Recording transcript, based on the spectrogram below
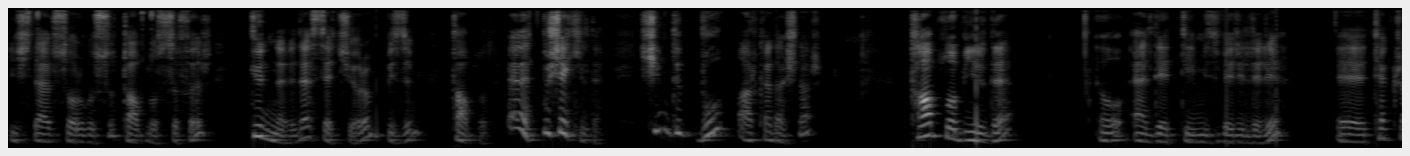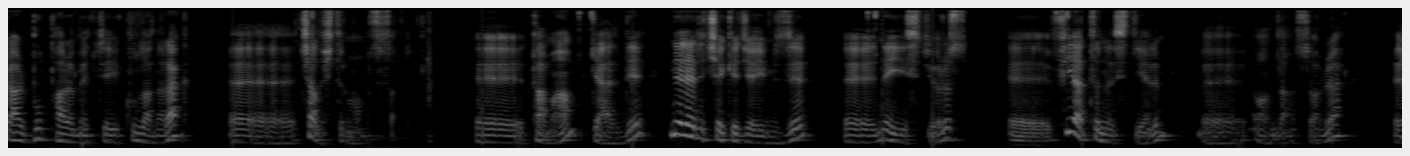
İşlev sorgusu tablo 0. Günleri de seçiyorum bizim tabloda. Evet bu şekilde. Şimdi bu arkadaşlar tablo 1'de o elde ettiğimiz verileri e, tekrar bu parametreyi kullanarak e, çalıştırmamızı sağlıyor. E, tamam geldi. Neleri çekeceğimizi e, neyi istiyoruz? E, fiyatını isteyelim. E, ondan sonra e,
